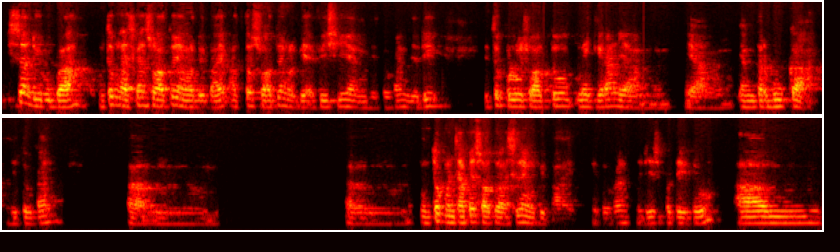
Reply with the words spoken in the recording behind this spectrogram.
bisa dirubah untuk menghasilkan sesuatu yang lebih baik atau sesuatu yang lebih efisien gitu kan. Jadi itu perlu suatu pemikiran yang yang yang terbuka gitu kan. Um, um, untuk mencapai suatu hasil yang lebih baik gitu kan. Jadi seperti itu. Um,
